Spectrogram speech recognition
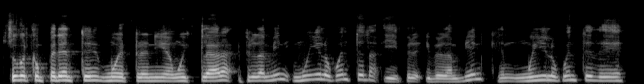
Súper competente, muy entretenida, muy clara, pero también muy elocuente, y, pero, pero también muy elocuente de,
